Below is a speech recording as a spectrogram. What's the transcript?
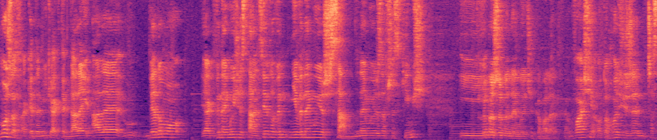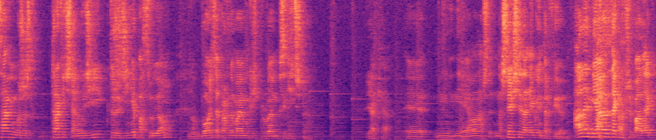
Można w akademikach i tak dalej, ale wiadomo, jak wynajmuje się stację, to wy, nie wynajmujesz sam, wynajmujesz zawsze z kimś. I Chyba, że wynajmujecie kawalerkę. Właśnie o to chodzi, że czasami możesz trafić na ludzi, którzy ci nie pasują, No. bądź naprawdę mają jakieś problemy psychiczne. Jak ja? N- nie, ja mam na, szczę- na szczęście na niego nie trafiłem. Ale miałem taki przypadek,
